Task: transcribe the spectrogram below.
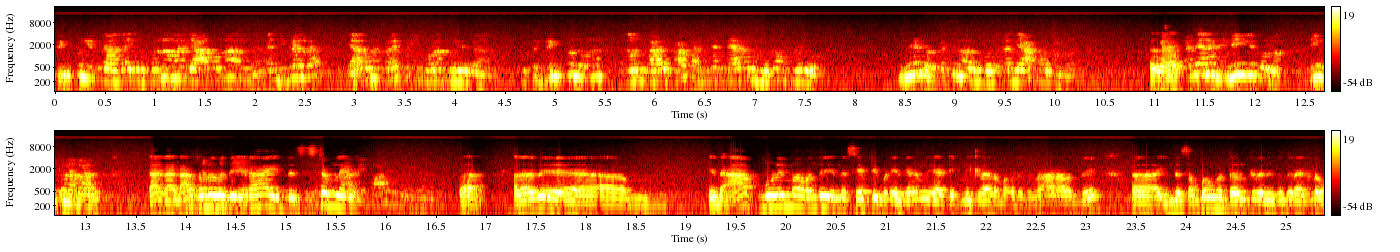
ட்ரிக் பண்ணியிருக்காங்க. இது சொன்ன மாதிரி யாருன்னா வந்து அஞ்சு பேர்ல யாருன்னா செலக்ட் பண்ணி போலாம் சொல்லியிருக்காங்க. இப்போ ட்ரிக் பண்ண உடனே நமக்கு அது காசு அதுதான் தேவைன்னு தான் போயிடுவோம். இந்த ஒரு பிரச்சனை வரும்போது அது யார் பண்ணுவோம் அது நீங்களே சொல்லலாம். நீங்க சொன்னா. நான் நான் சொல்றது வந்து ஏன்னா இந்த சிஸ்டம்ல அதாவது இந்த ஆப் மூலயமா வந்து என்ன சேஃப்டி பண்ணியிருக்காங்கன்னு டெக்னிக்கலாக நம்ம எடுக்கலாம் ஆனால் வந்து இந்த சம்பவங்கள் தவிர்க்கிறதுக்கு வந்து நான் என்னன்னா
